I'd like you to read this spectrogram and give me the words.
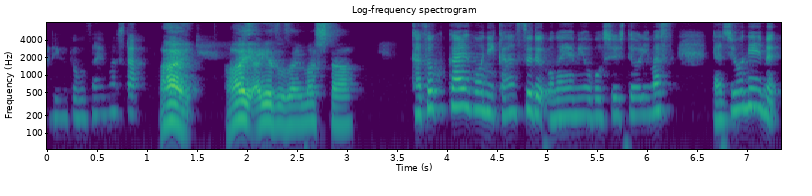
ありがとうございました。はい。はい、ありがとうございました。家族介護に関するお悩みを募集しております。ラジオネーム、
